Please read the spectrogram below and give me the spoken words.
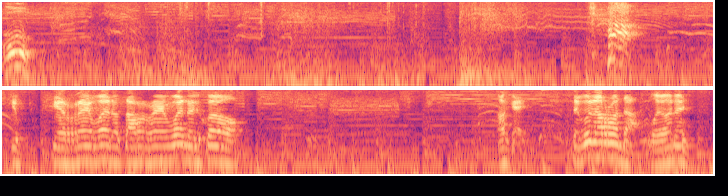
Uh. ¡Ja! Que, que re bueno, está re bueno el juego. Ok, segunda ronda, huevones.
